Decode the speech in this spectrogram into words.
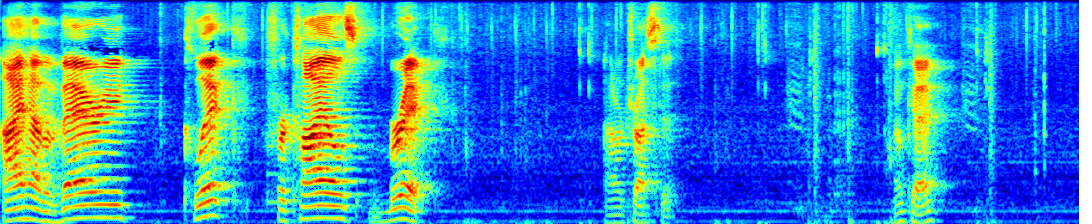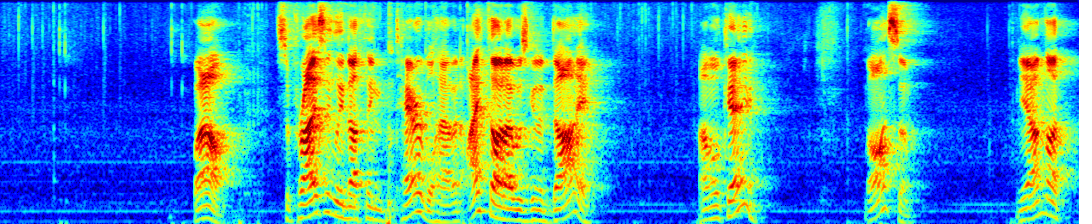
I have a very click for Kyle's brick. I don't trust it. Okay. Wow. Surprisingly, nothing terrible happened. I thought I was going to die. I'm okay. Awesome. Yeah, I'm not.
